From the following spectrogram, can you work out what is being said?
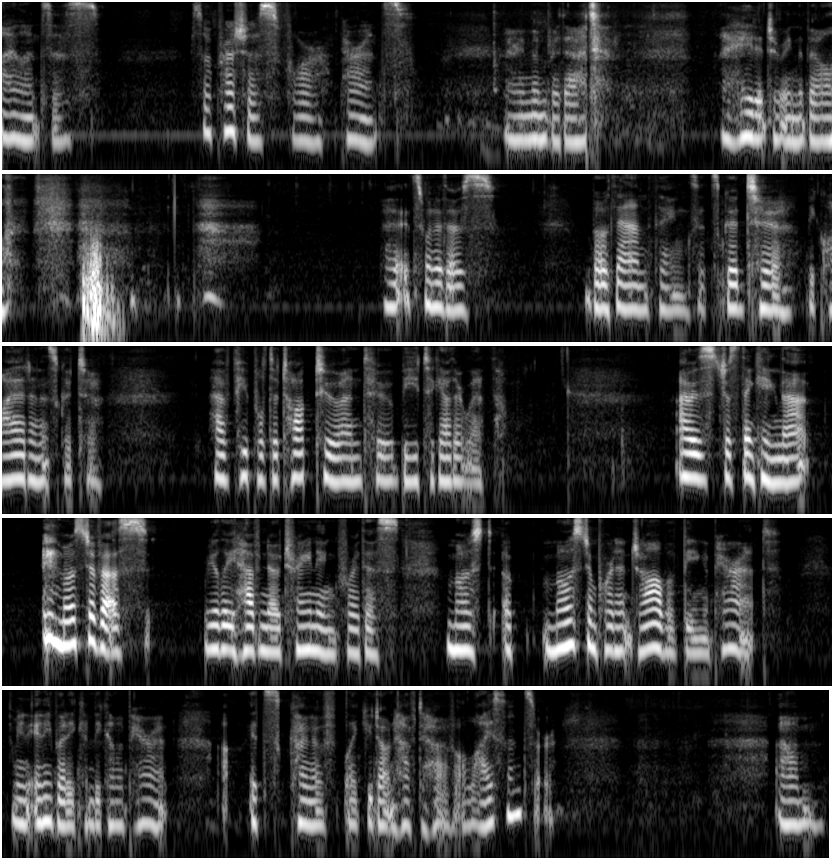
Silence is so precious for parents. I remember that. I hated to ring the bell. it's one of those both and things. It's good to be quiet and it's good to have people to talk to and to be together with. I was just thinking that most of us really have no training for this most uh, most important job of being a parent. I mean, anybody can become a parent. Uh, it's kind of like you don't have to have a license or. Um,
